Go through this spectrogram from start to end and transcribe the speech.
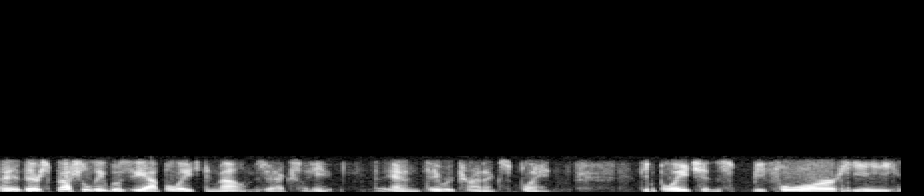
uh, their specialty was the Appalachian Mountains actually, and they were trying to explain the Appalachians before he,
